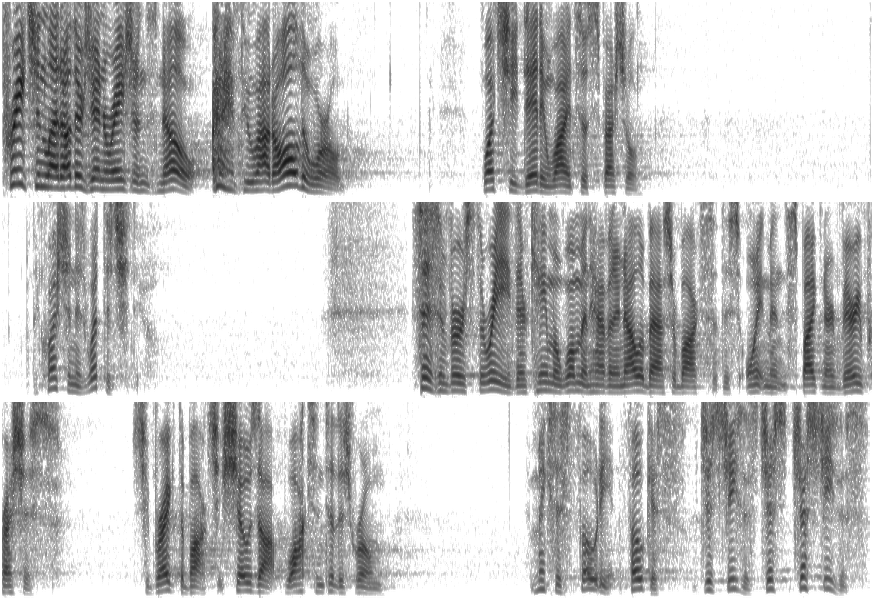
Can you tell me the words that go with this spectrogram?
Preach and let other generations know throughout all the world what she did and why it's so special. The question is, what did she do? Says in verse 3 there came a woman having an alabaster box of this ointment and spikenard, very precious. She breaks the box. She shows up, walks into this room. It makes us focus just Jesus, just, just Jesus.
